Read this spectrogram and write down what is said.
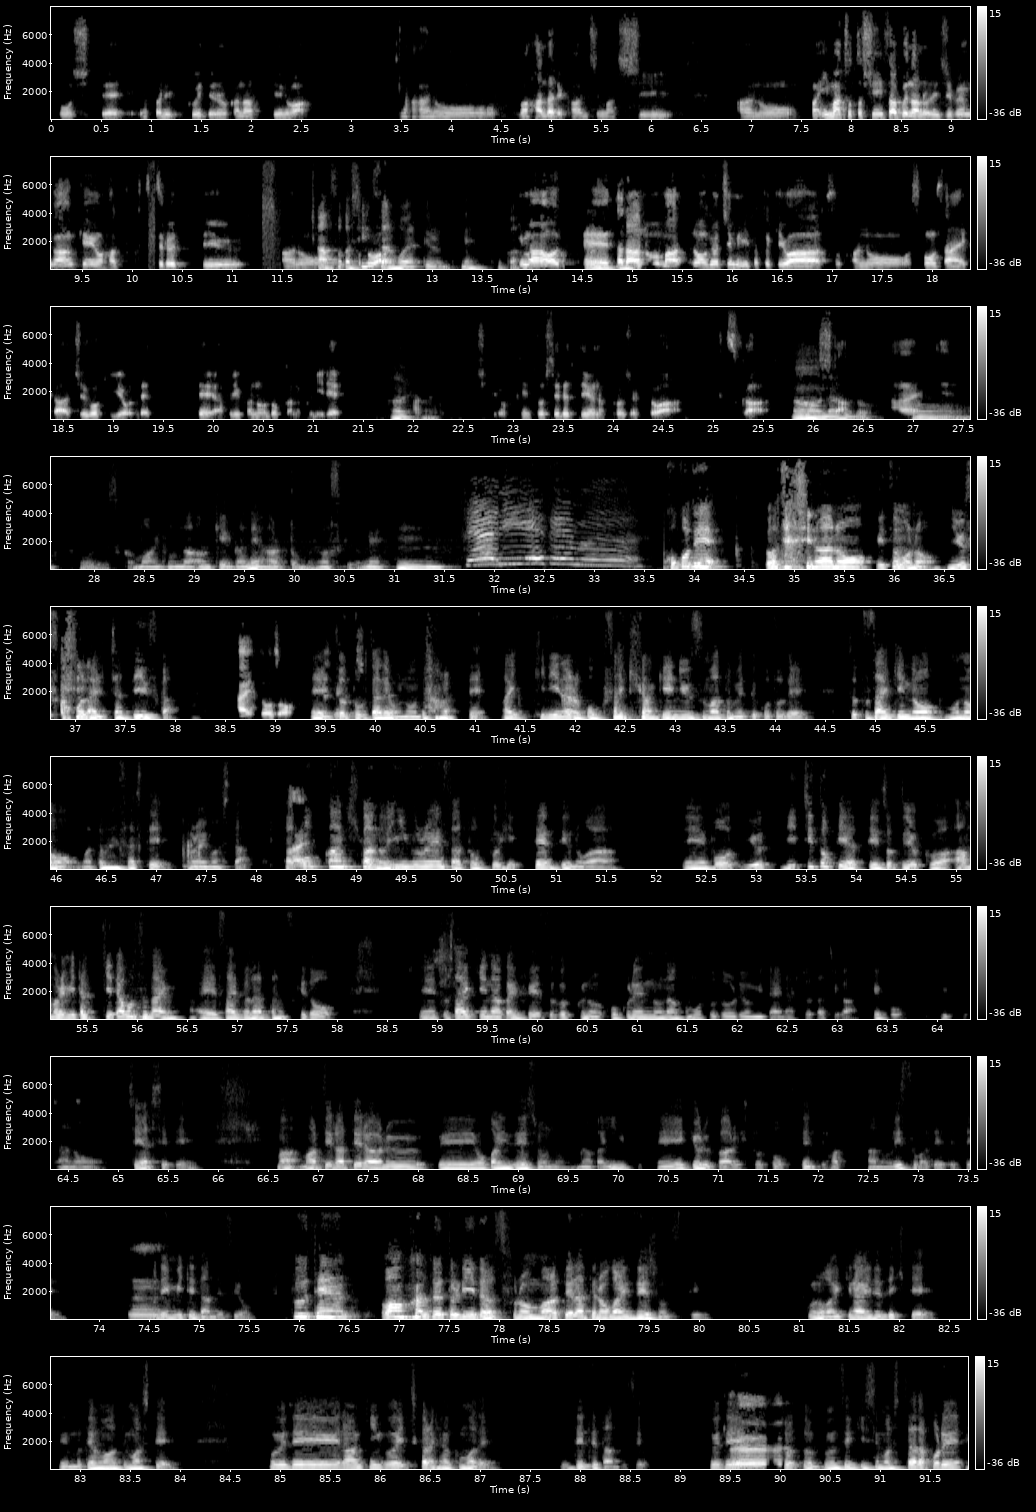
投資ってやっぱり増えてるのかなっていうのは、あの、まあ、肌で感じますし、あの、まあ、今ちょっと審査部なので自分が案件を発掘するっていう、あの、えあ、そうか、審査の方やってるんですね。今は、えーうんただ、あの、まあ、農業チームにいたときは、そあの、スポンサーか中国企業で、で、アフリカのどっかの国で、はいはいあ。の、検討してるっていうようなプロジェクトはいくつかありました。なるほど。ああはい。そうですか。まあ、いろんな案件がね、あると思いますけどね。うん。フェアリー FM ここで、私のあの、いつものニュースコーナー行っちゃっていいですか？はい、どうぞ。えーちょっとお茶でも飲んでもらって。はい。気になる国際機関系ニュースまとめってことで、ちょっと最近のものをまとめさせてもらいました。多はい国間機関のインフルエンサートップ10っていうのが、えー某ユディチトピアっていうちょっとよくはあんまり見た、聞いたことない、えーサイトだったんですけど、えっ、と、最近なんか Facebook の国連のなんか元同僚みたいな人たちが結構、いつあの、シェアしてて、まあ、マルチラテラル、えーオーガニゼーションのなんかイン、えー影響力ある人トップ10ってはあのリストが出てて、うそれでん。見てたんですよ。プーテン100 leaders from multilateral organizations っていうのがいきなり出てきて、えー出回ってまして、それで、ランキングが1から100まで出てたんですよ。それでちょっと分析してました。ただこれ、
